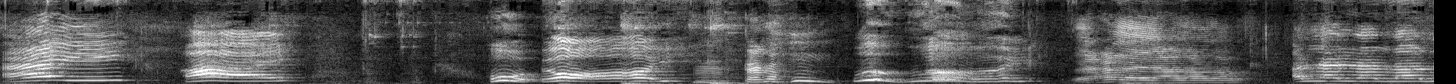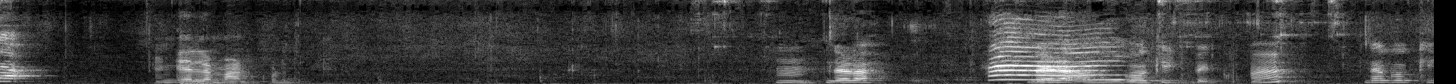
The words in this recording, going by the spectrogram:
ಹಾಯ್ ಹಾಯ್. Oh, ಹ್ಞೂ ತಗೋ. La. ಹಂಗೆಲ್ಲ ಮಾಡ್ಕೊಡ್ದು. ಹ್ಞೂ ಬೇಡ. ಬೇಡ ಅವ್ನು ಗೋಕಿಗೆ ಬೇಕು. ಹಾಂ? ದ ಗೋಕಿ.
